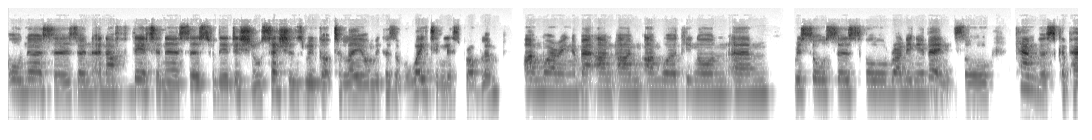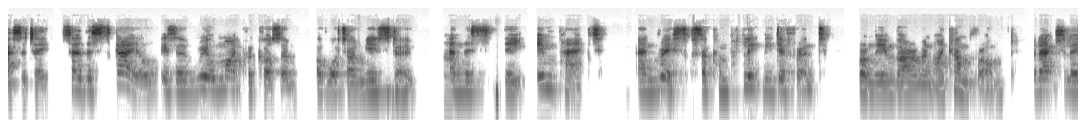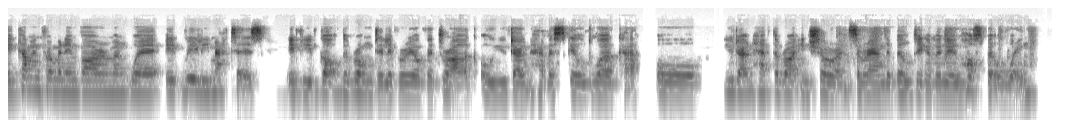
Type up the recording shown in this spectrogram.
or nurses and enough theatre nurses for the additional sessions we've got to lay on because of a waiting list problem. I'm worrying about. I'm I'm I'm working on um, resources for running events or canvas capacity. So the scale is a real microcosm of what I'm used to, mm. and this the impact and risks are completely different from the environment I come from but actually coming from an environment where it really matters if you've got the wrong delivery of a drug or you don't have a skilled worker or you don't have the right insurance around the building of a new hospital wing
